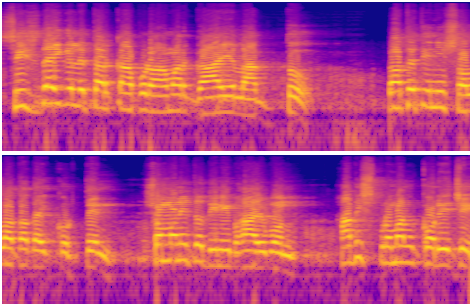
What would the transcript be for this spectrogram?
সিজদাই গেলে তার কাপড় আমার গায়ে লাগতো। তাতে তিনি সলাত আদায় করতেন। সম্মানিত দিনী ভাই বোন হাদিস প্রমাণ করে যে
